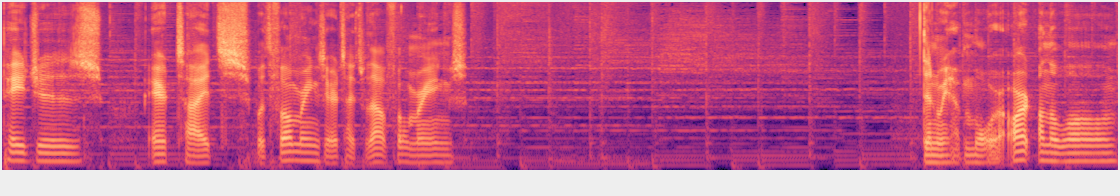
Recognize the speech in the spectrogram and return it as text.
pages, airtights with foam rings, airtights without foam rings. Then we have more art on the wall.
